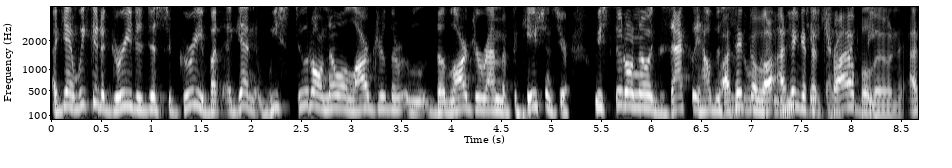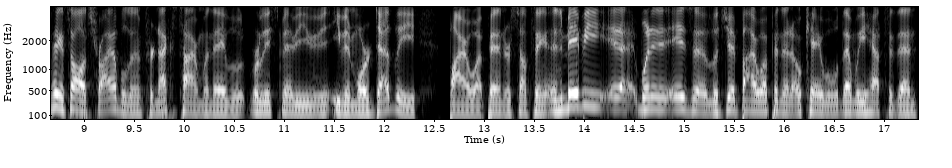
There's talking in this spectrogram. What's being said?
Again, we could agree to disagree, but again, we still don't know a larger the, the larger ramifications here. We still don't know exactly how this. Well, I think the I think it's a trial balloon. People. I think it's all a trial balloon for next time when they release maybe even more deadly bioweapon or something, and maybe it, when it is a legit bioweapon, then okay, well then we have to then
